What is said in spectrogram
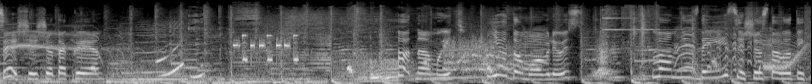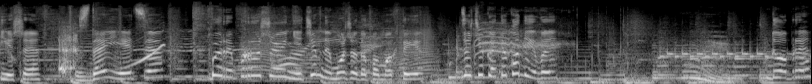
Це ще що таке? Одна мить. Я домовлюсь. Вам не здається, що стало тихіше? Здається. Перепрошую, нічим не можу допомогти. Зачекайте, куди ви? Добре,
